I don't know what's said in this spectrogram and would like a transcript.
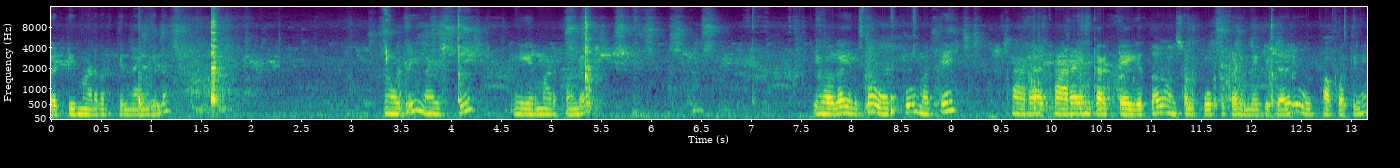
ಗಟ್ಟಿ ಮಾಡಿದ್ರೆ ತಿನ್ನಂಗಿಲ್ಲ. ನೋಡಿರಿ, ನಾ ಇಷ್ಟು ನೀರು ಮಾಡಿಕೊಂಡೆ. ಇವಾಗ ಇದಕ್ಕೆ ಉಪ್ಪು ಮತ್ತು ಖಾರ ಖಾರ ಏನು ಕರೆಕ್ಟಾಗಿ ಆಗಿರ್ತದೆ ಒಂದು ಸ್ವಲ್ಪ ಉಪ್ಪು ಕಡಿಮೆ ಬಿದ್ದಾದ್ರೆ ಉಪ್ಪು ಹಾಕೋತೀನಿ.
